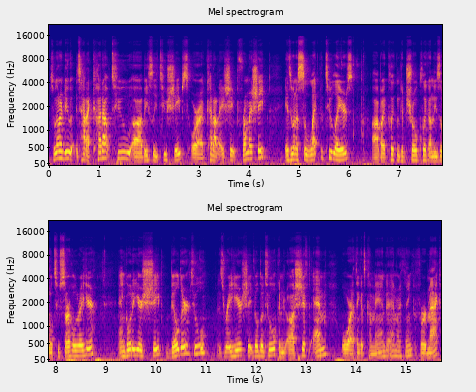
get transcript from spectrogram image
So what I'm going to do is how to cut out two, uh, basically two shapes, or cut out a shape from a shape, is I'm going to select the two layers uh, by clicking control click on these little two circles right here and go to your shape builder tool is right here shape builder tool can uh, shift M or I think it's command M I think for Mac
